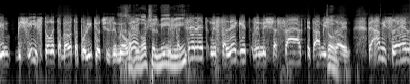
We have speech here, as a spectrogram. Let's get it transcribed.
ובשביל לפתור את הבעיות הפוליטיות שזה מעורר, חבירות של מי היא מי? מפצלת, מפלגת ומשסעת את עם טוב. ישראל. ועם ישראל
